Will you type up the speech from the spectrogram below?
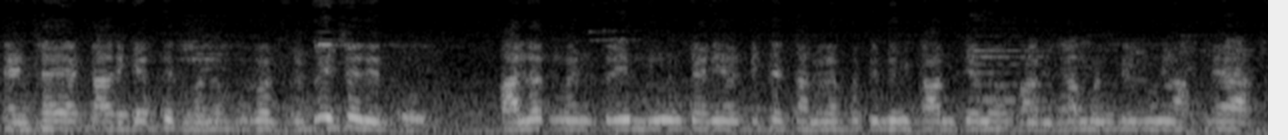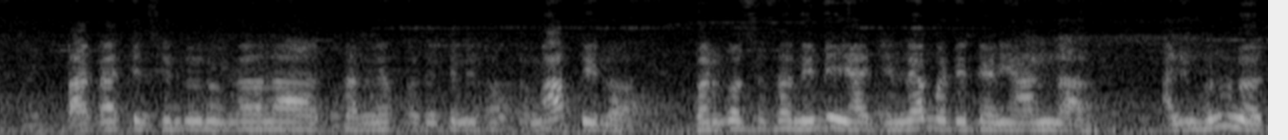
त्यांच्या या कारकिर्दीत मनपूर्वक शुभेच्छा देतो. पालकमंत्री म्हणून त्यांनी अतिशय चांगल्या पद्धतीने काम केलं. बांधकाम मंत्री म्हणून आपल्या भागातील सिंधुदुर्गाला चांगल्या पद्धतीने फक्त माप दिलं. भरघोस निधी या जिल्ह्यामध्ये त्यांनी आणला. आणि म्हणूनच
